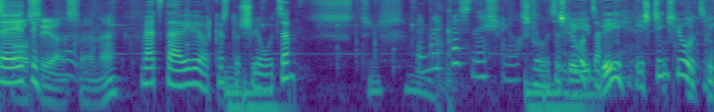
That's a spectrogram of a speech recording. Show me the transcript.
tēti. izklausījās, vai ne? Vectēvi Vivor, kas tur šļūca? Tur nekas nešļūst. Šļūca, šļūca. Bibi? Pišķiņš šļūca.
